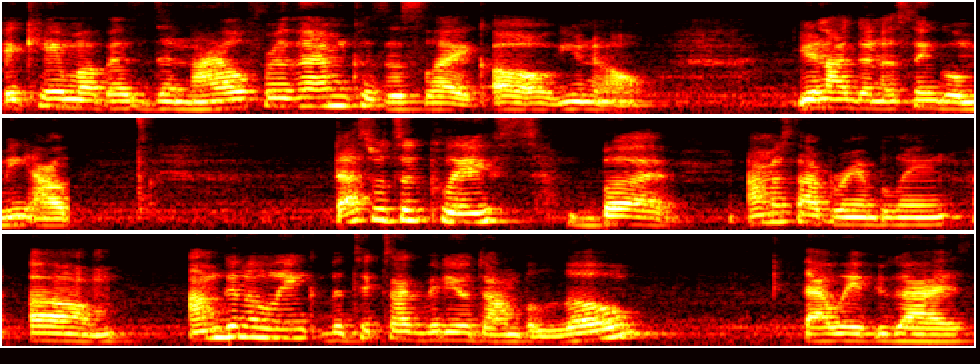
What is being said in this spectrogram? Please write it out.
it came up as denial for them because it's like oh you know you're not gonna single me out. That's what took place but i'm gonna stop rambling. Um i'm gonna link the tiktok video down below. That way if you guys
